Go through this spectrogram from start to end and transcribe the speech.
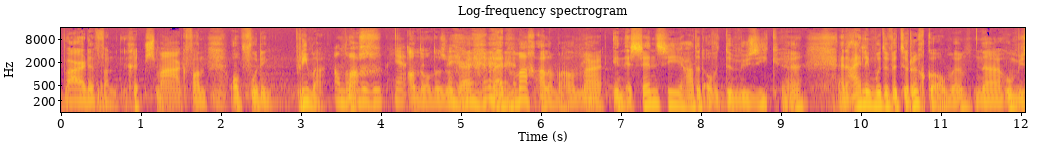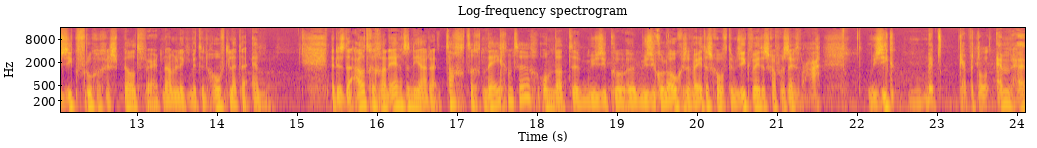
waarde, van smaak, van opvoeding. Prima. Ander mag. onderzoek, ja. Ander onderzoek, hè. Maar het mag allemaal. Maar in essentie gaat het over de muziek. Hè. En eigenlijk moeten we terugkomen naar hoe muziek vroeger gespeeld werd. Namelijk met een hoofdletter M. Dat is de uitgegaan ergens in de jaren 80, 90. Omdat de muzico, eh, muzikologische wetenschap of de muziekwetenschap gezegd heeft... Ah, muziek met capital M, hè,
